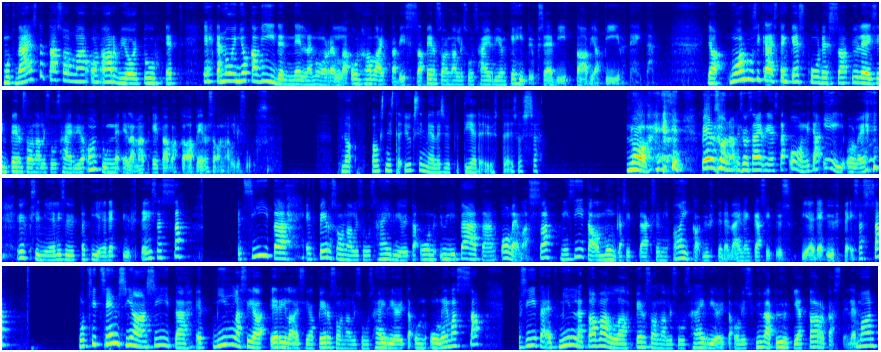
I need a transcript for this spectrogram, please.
mutta väestötasolla on arvioitu, että ehkä noin joka viidennellä nuorella on havaittavissa persoonallisuushäiriön kehitykseen viittaavia piirteitä. Ja nuoruusikäisten keskuudessa yleisin persoonallisuushäiriö on tunneelämältä epävakaa persoonallisuus. No, onko niistä yksimielisyyttä tiedeyhteisössä? No, persoonallisuushäiriöistä on ja ei ole yksimielisyyttä tiedeyhteisössä. Et siitä, että persoonallisuushäiriöitä on ylipäätään olemassa, niin siitä on mun käsittääkseni aika yhteneväinen käsitys tiedeyhteisössä. Mutta sitten sen sijaan siitä, että millaisia erilaisia persoonallisuushäiriöitä on olemassa, ja siitä, että millä tavalla persoonallisuushäiriöitä olisi hyvä pyrkiä tarkastelemaan,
